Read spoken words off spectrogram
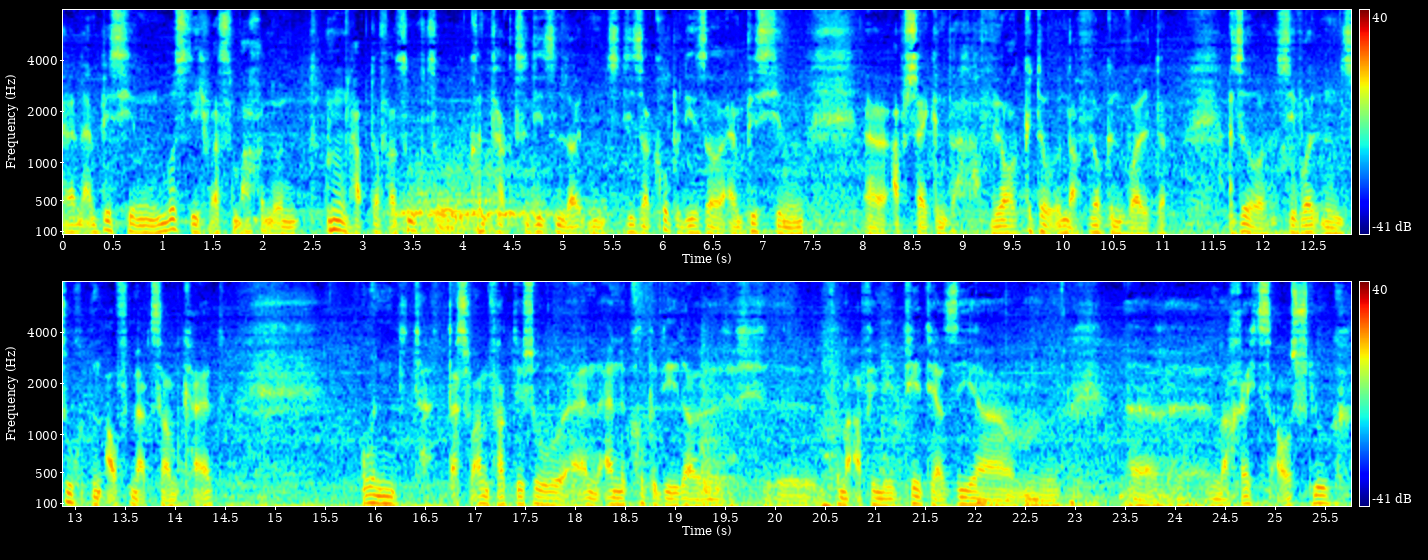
äh, ein bisschen musste ich was machen und habe da versucht, so Kontakt zu diesen Leuten, zu dieser Gruppe, die so ein bisschen äh, abschreckend wirkte und auch wirken wollte. Also sie wollten, suchten Aufmerksamkeit. Und das waren faktisch so ein, eine Gruppe, die da äh, von der Affinität her sehr äh, nach rechts ausschlug.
